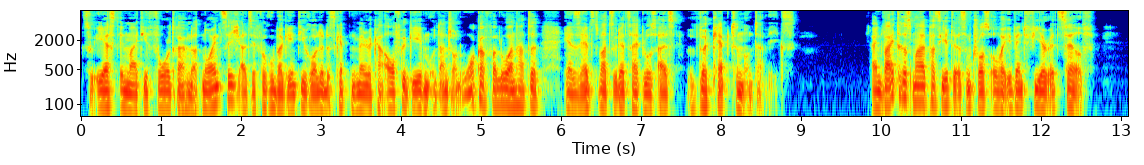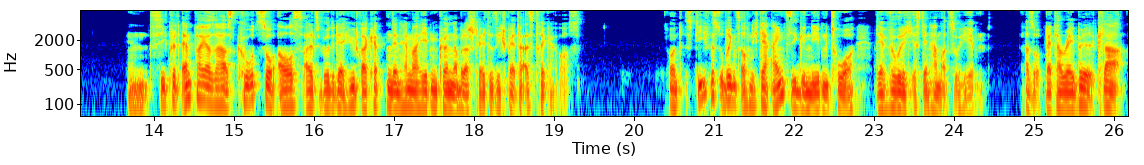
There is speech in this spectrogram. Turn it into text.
Zuerst in Mighty Thor 390, als er vorübergehend die Rolle des Captain America aufgegeben und an John Walker verloren hatte. Er selbst war zu der Zeit bloß als The Captain unterwegs. Ein weiteres Mal passierte es im Crossover-Event Fear Itself. In Secret Empire sah es kurz so aus, als würde der Hydra-Captain den Hammer heben können, aber das stellte sich später als Trick heraus. Und Steve ist übrigens auch nicht der einzige neben Thor, der würdig ist, den Hammer zu heben. Also Beta Ray Bill, klar.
